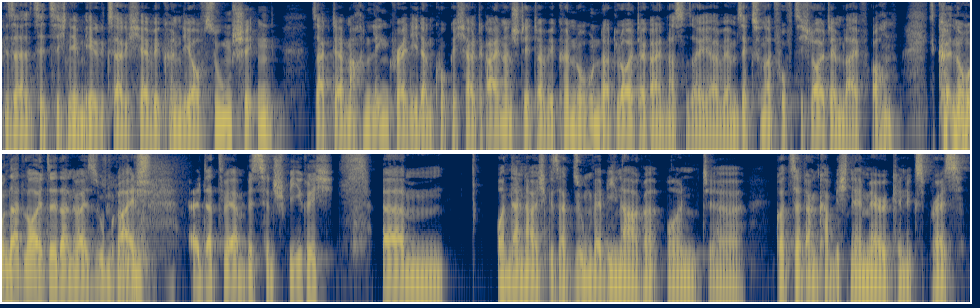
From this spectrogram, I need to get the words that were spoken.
Da sitze ich neben Erik, sage ich, ja, wir können die auf Zoom schicken. Sagt er, mach einen Link ready, dann gucke ich halt rein, dann steht da, wir können nur 100 Leute reinlassen. Sage ich, ja, wir haben 650 Leute im Live-Raum. Es können nur 100 Leute dann bei Zoom rein. Äh, das wäre ein bisschen schwierig. Ähm, und dann habe ich gesagt, Zoom-Webinare. Und äh, Gott sei Dank habe ich eine American Express,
